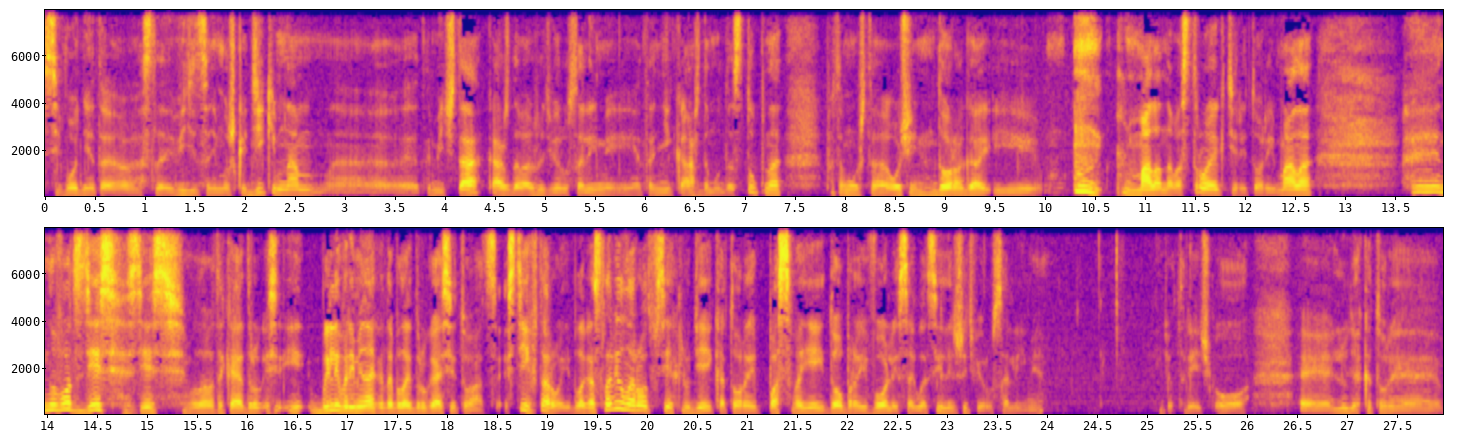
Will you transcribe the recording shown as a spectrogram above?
Сегодня это э, видится немножко диким нам. Э, это мечта каждого жить в Иерусалиме, и это не каждому доступно, потому что очень дорого и мало новостроек, территорий мало. Э, ну вот здесь, здесь была вот такая другая... Были времена, когда была и другая ситуация. Стих второй. «Благословил народ всех людей, которые по своей доброй воле согласились жить в Иерусалиме». Идет речь о э, людях, которые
